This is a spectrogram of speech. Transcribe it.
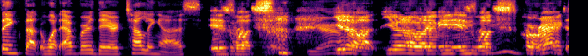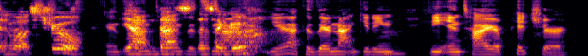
think that whatever they are telling us is what's, yeah. you know, you know what I mean, is what's correct and what's true. And yeah, that's, that's a good. Yeah, because they're not getting mm. the entire picture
